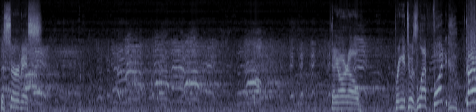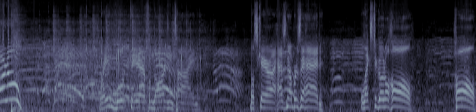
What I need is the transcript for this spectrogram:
The service. Gallardo, bring it to his left foot. Gallardo! Great look there from the Argentine. Mosquera has numbers ahead. Elects to go to Hall. Hall.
